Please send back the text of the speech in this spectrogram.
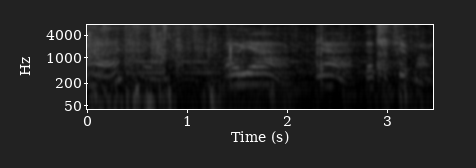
uh, oh yeah, yeah, that's a chipmunk.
